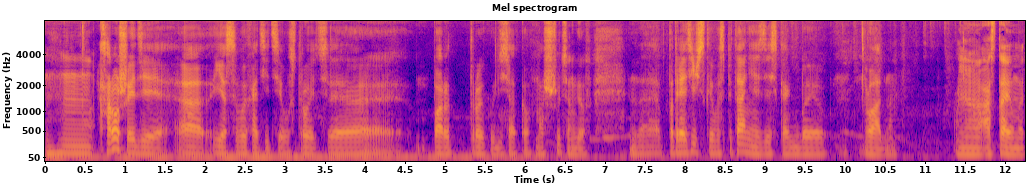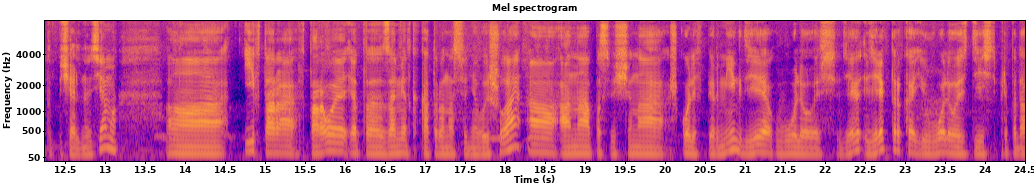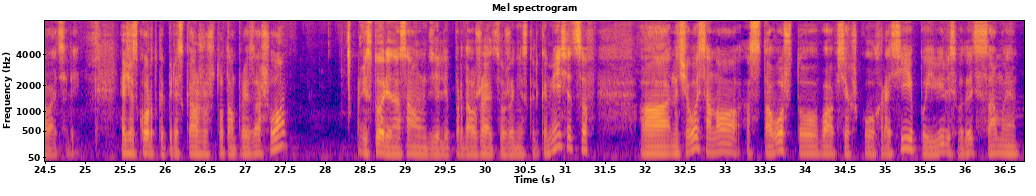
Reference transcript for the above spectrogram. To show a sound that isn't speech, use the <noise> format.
хорошая идея, а, если вы хотите устроить э, пару-тройку десятков масс-шутингов, патриотическое воспитание здесь как бы, ладно, э, оставим эту печальную тему. А, и вторая, второе, это заметка, которая у нас сегодня вышла. А, она посвящена школе в Перми, где уволилась директорка и уволилась 10 преподавателей. Я сейчас коротко перескажу, что там произошло. История на самом деле продолжается уже несколько месяцев. А, началось оно с того, что во всех школах России появились вот эти самые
